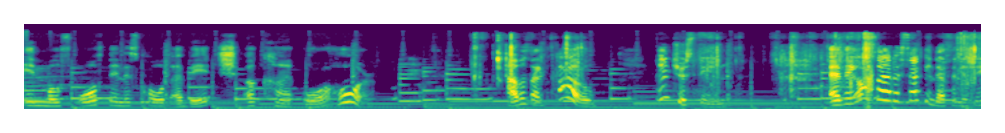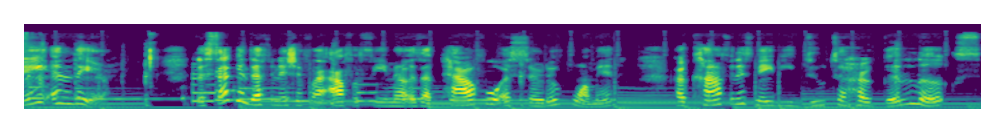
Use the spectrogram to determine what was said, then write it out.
and most often is called a bitch, a cunt, or a whore. I was like, oh, interesting. And they also had a second definition, and there. The second definition for alpha female is a powerful, assertive woman. Her confidence may be due to her good looks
